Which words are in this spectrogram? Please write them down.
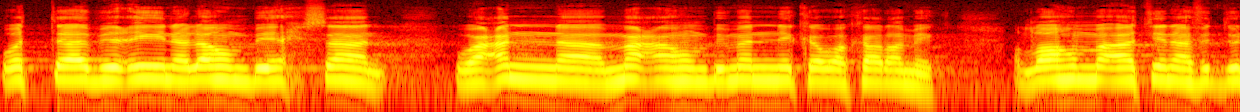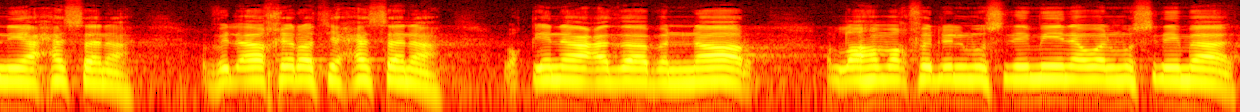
والتابعين لهم بإحسان وعنا معهم بمنك وكرمك. اللهم آتنا في الدنيا حسنة وفي الآخرة حسنة وقنا عذاب النار. اللهم اغفر للمسلمين والمسلمات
